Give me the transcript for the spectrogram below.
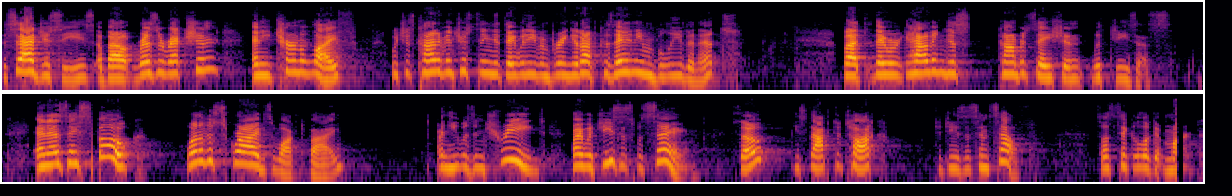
the Sadducees about resurrection and eternal life, which is kind of interesting that they would even bring it up because they didn't even believe in it. But they were having this conversation with Jesus. And as they spoke, one of the scribes walked by, and he was intrigued by what Jesus was saying. So he stopped to talk to Jesus himself. So let's take a look at Mark.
